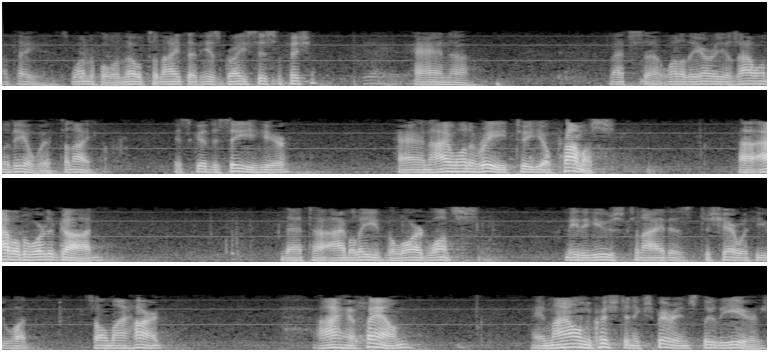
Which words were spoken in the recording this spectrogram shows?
I'll tell you, it's wonderful to know tonight that His grace is sufficient. And uh, that's uh, one of the areas I want to deal with tonight. It's good to see you here. And I want to read to you a promise uh, out of the Word of God that uh, I believe the Lord wants me to use tonight is to share with you what's on my heart. I have found in my own Christian experience through the years,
